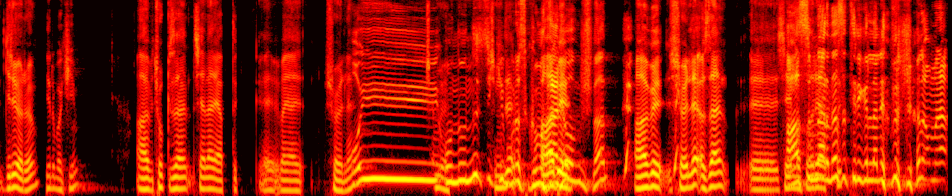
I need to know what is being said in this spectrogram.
Giriyorum. Gir bakayım. Abi çok güzel şeyler yaptık. Ee, bayağı şöyle. Oy Şimdi- onunu şimdi- burası kumarhane Abi, olmuş lan. Abi şöyle özel e, şey masaları Asımlar yaptık. nasıl triggerlanıyordur şu an amına.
